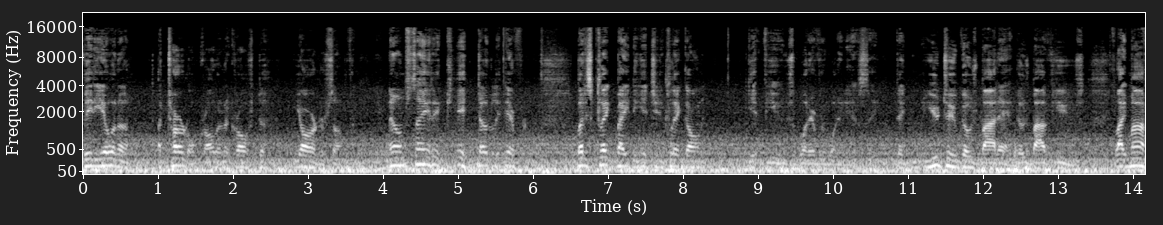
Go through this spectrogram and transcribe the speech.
videoing a, a turtle crawling across the yard or something. You know what I'm saying? It, it's totally different. But it's clickbait to get you to click on it, get views, whatever what it is. See? YouTube goes by that, goes by views. Like my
